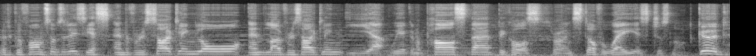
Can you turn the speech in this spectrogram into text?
Vertical farm subsidies, yes. End of recycling law, end life recycling. Yeah, we are going to pass that because throwing stuff away is just not good.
